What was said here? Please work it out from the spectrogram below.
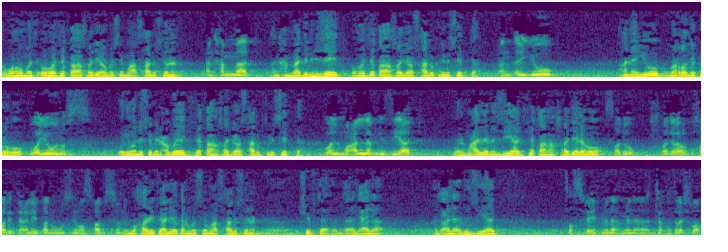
وهو وهو ثقة أخرجه مسلم وأصحاب السنن. عن حماد. عن حماد بن زيد وهو ثقة أخرجه أصحاب الكتب الستة. عن أيوب. عن أيوب مر ذكره. ويونس. ويونس بن عبيد ثقة أخرجه أصحاب الكتب الستة. والمعلى بن زياد. والمعلى بن زياد ثقة أخرج له. صدوق. أخرج له البخاري تعليقا ومسلم وأصحاب السنن. البخاري تعليقا ومسلم وأصحاب السنن. شفت العلاء؟ العلاء بن زياد. تصحيح من من تحفة الأشراف.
